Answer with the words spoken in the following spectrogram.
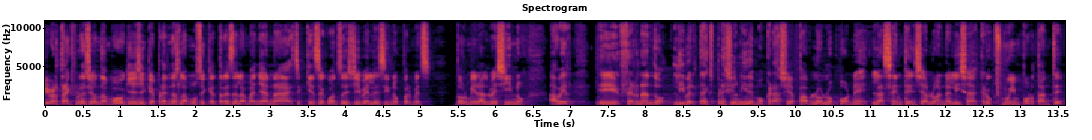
libertad de expresión tampoco quiere decir que prendas la música a 3 de la mañana, quién sé cuántos decibeles, y no permites dormir al vecino. A ver, eh, Fernando, libertad de expresión y democracia. Pablo lo pone, la sentencia lo analiza, creo que es muy importante.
